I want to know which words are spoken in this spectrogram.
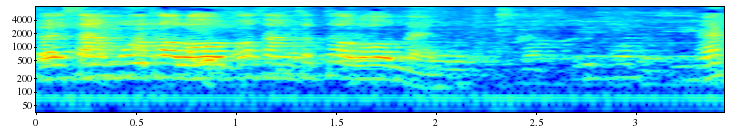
Tại sao môi thơ hơn có sao sắp thơ hơn này hả?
